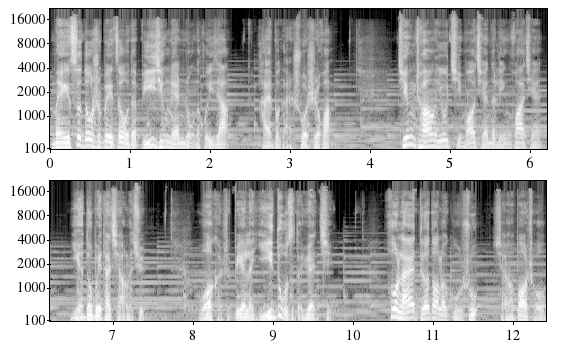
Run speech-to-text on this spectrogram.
每次都是被揍得鼻青脸肿的回家，还不敢说实话。经常有几毛钱的零花钱也都被他抢了去，我可是憋了一肚子的怨气。后来得到了古书，想要报仇，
